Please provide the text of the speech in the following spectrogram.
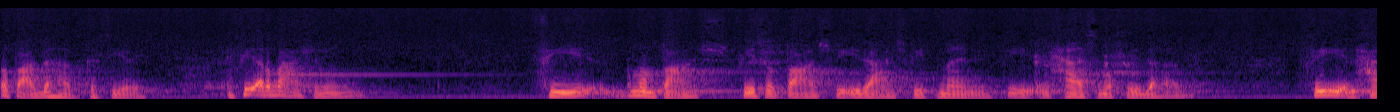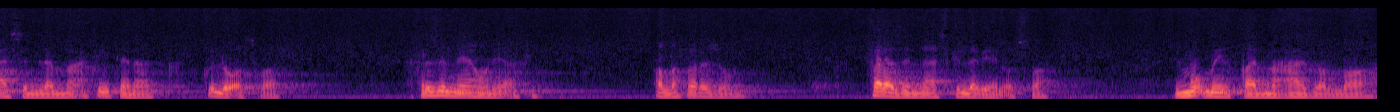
قطع ذهب كثيرة في 24 في 18 في 16 في 11 في 8 في نحاس مصري ذهب في نحاس ملمع في تنك كله أصفر. فرز لنا إياهم يا أخي. الله فرزهم. فرز الناس كلها بهالقصة. المؤمن قال معاذ الله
